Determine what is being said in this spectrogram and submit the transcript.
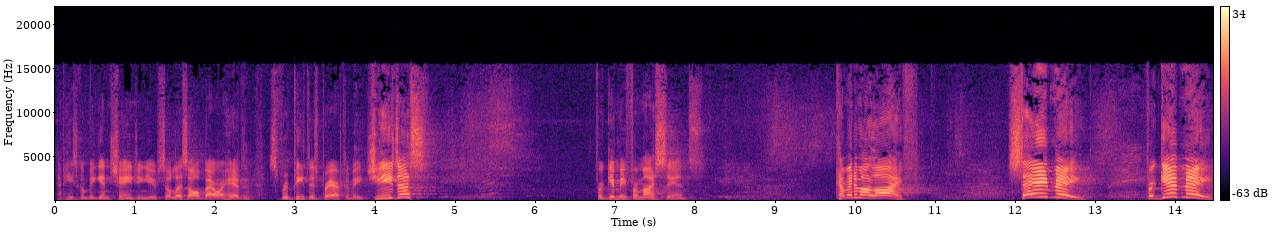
and He's going to begin changing you. So, let's all bow our heads and repeat this prayer after me Jesus, forgive me for my sins. Come into my life. Save me. Forgive me.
